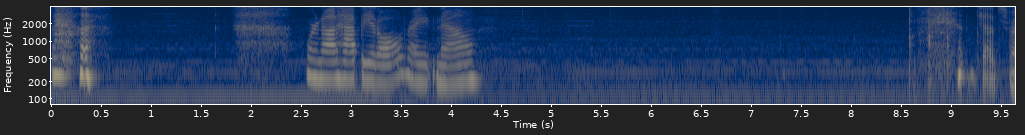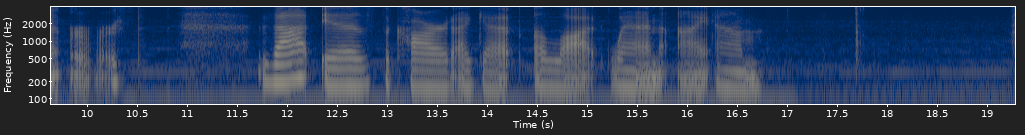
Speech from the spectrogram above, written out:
We're not happy at all right now. Judgment reversed. That is the card I get a lot when I am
